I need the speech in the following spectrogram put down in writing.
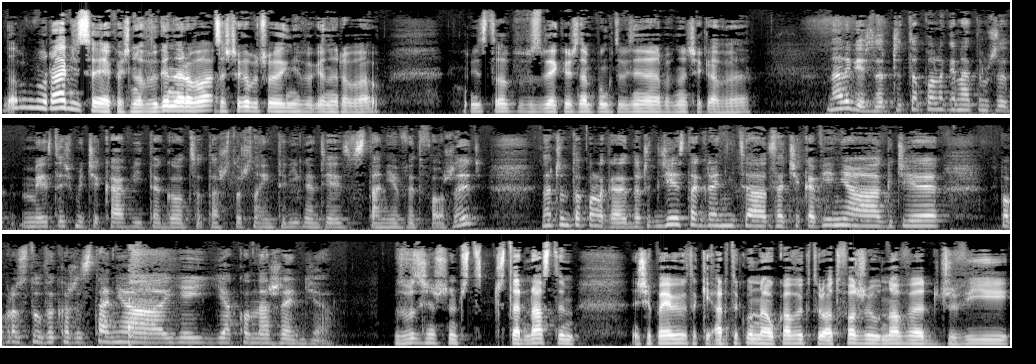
No, radzi sobie jakoś, no, wygenerował coś, czego by człowiek nie wygenerował. Jest to z jakiegoś tam punktu widzenia na pewno ciekawe. No ale wiesz, czy to polega na tym, że my jesteśmy ciekawi tego, co ta sztuczna inteligencja jest w stanie wytworzyć? Na czym to polega? Znaczy, gdzie jest ta granica zaciekawienia, a gdzie po prostu wykorzystania jej jako narzędzia? W 2014 się pojawił taki artykuł naukowy, który otworzył nowe drzwi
